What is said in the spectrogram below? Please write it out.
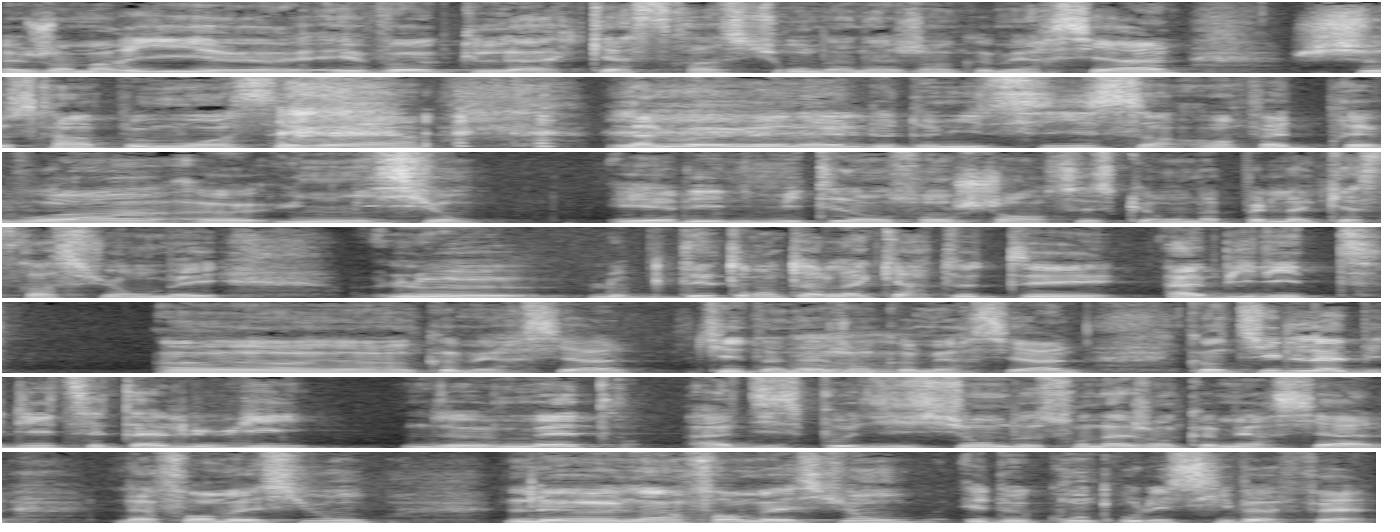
Jean-Marie évoque la castration d'un agent commercial. Je serai un peu moins sévère. la loi ENL de 2006, en fait, prévoit une mission et elle est limitée dans son champ. C'est ce qu'on appelle la castration. Mais le, le détenteur de la carte T habilite un, commercial, qui est un agent mmh. commercial. Quand il l'habilite, c'est à lui de mettre à disposition de son agent commercial la formation, l'information et de contrôler ce qu'il va faire.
